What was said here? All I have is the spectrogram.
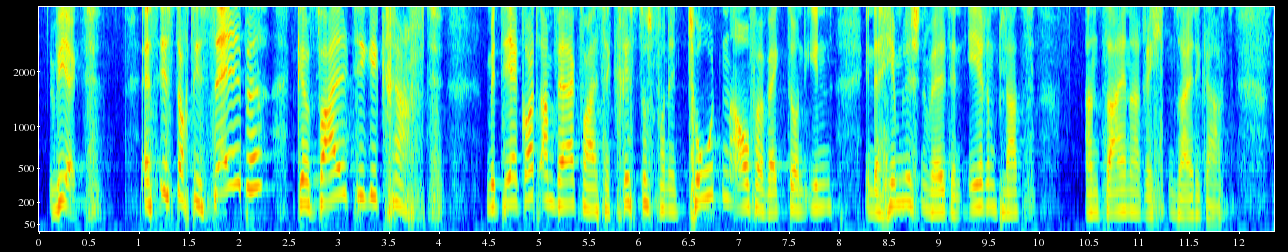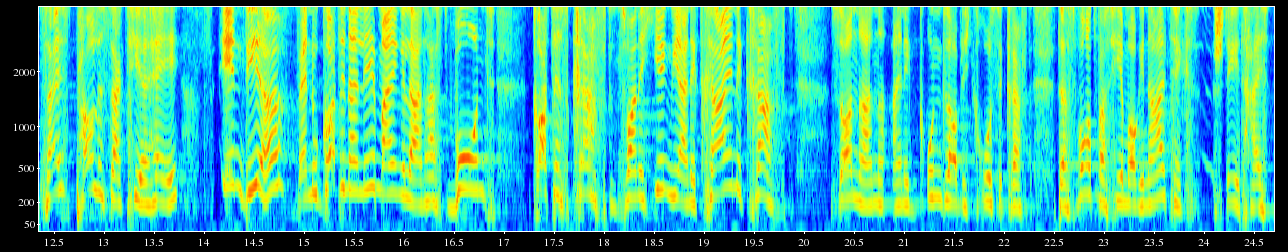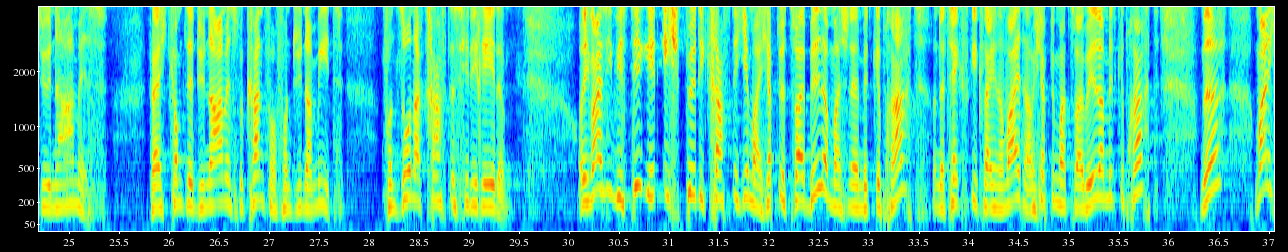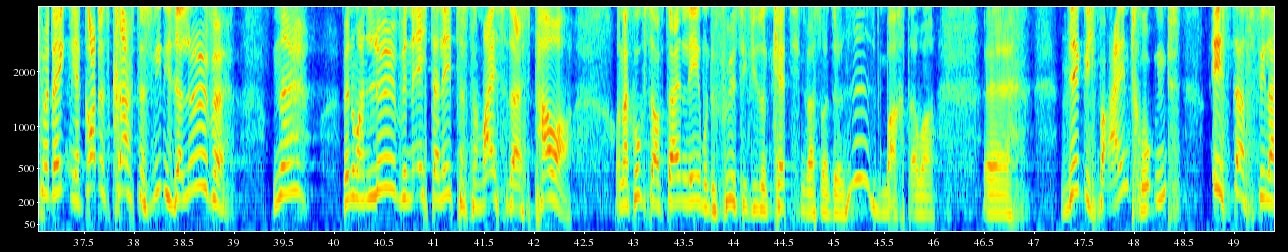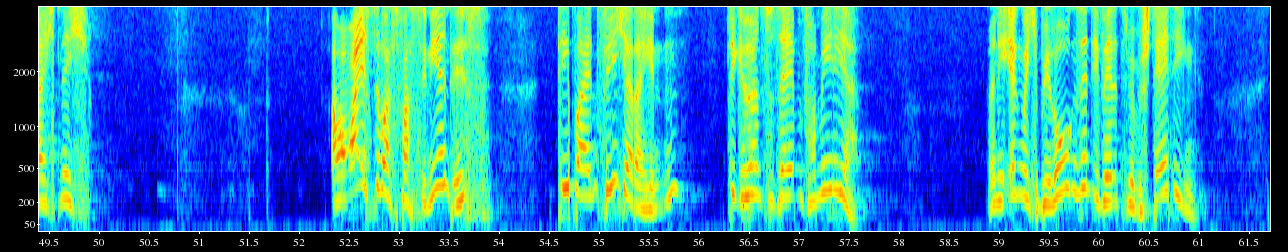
wirkt. Es ist doch dieselbe gewaltige Kraft, mit der Gott am Werk war, als er Christus von den Toten auferweckte und ihn in der himmlischen Welt den Ehrenplatz an seiner rechten Seite gab. Das heißt, Paulus sagt hier, hey, in dir, wenn du Gott in dein Leben eingeladen hast, wohnt Gottes Kraft. Und zwar nicht irgendwie eine kleine Kraft, sondern eine unglaublich große Kraft. Das Wort, was hier im Originaltext steht, heißt Dynamis. Vielleicht kommt der Dynamis bekannt vor, von Dynamit. Von so einer Kraft ist hier die Rede. Und ich weiß nicht, wie es dir geht, ich spüre die Kraft nicht immer. Ich habe dir zwei Bilder mal schnell mitgebracht und der Text geht gleich noch weiter, aber ich habe dir mal zwei Bilder mitgebracht. Ne? Manchmal denken wir, Gottes Kraft ist wie dieser Löwe. Ne? Wenn du mal einen Löwen echt erlebt hast, dann weißt du, da ist Power. Und dann guckst du auf dein Leben und du fühlst dich wie so ein Kätzchen, was man so macht. Aber äh, wirklich beeindruckend ist das vielleicht nicht. Aber weißt du, was faszinierend ist? Die beiden Viecher da hinten, die gehören zur selben Familie. Wenn hier irgendwelche Biologen sind, ihr werdet es mir bestätigen.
